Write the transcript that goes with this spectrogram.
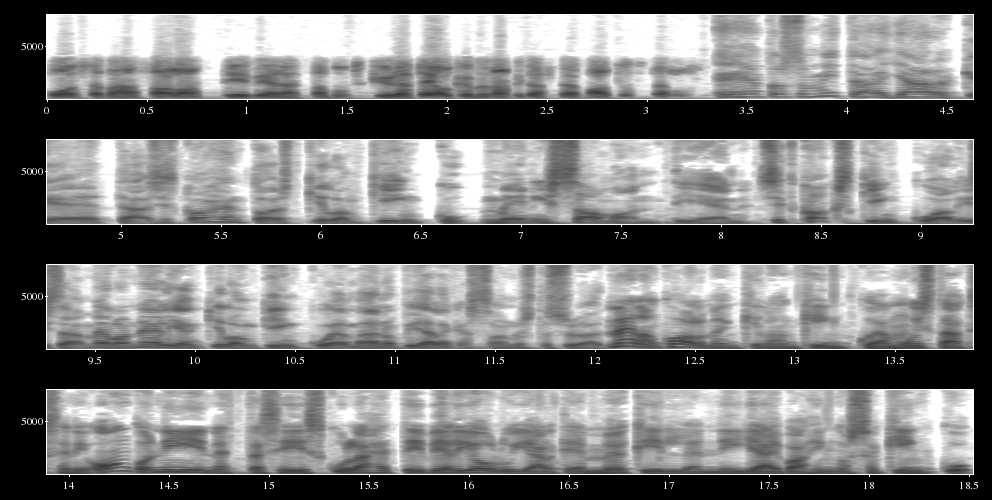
pois ja vähän salattia vielä, että, mutta kyllä te oikein verran pitäisi sitä matustella. Eihän tuossa mitään järkeä, että siis 12 kilon kinkku meni saman tien. Sitten kaksi kinkkua lisää. Meillä on neljän kilon kinkkua ja mä en ole vieläkään saanut sitä syötyä. Meillä on kolmen kilon kinkkuja. Muistaakseni, onko niin, että siis kun lähdettiin vielä joulun jälkeen mökille, niin jäi vahingossa kinkku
